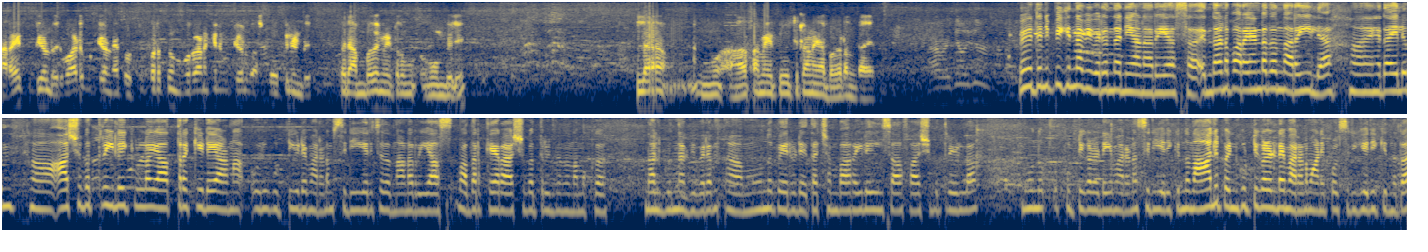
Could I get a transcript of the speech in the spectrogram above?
നിറയെ കുട്ടികളുണ്ട്. ഒരുപാട് കുട്ടികളുണ്ട്. തൊട്ടിപ്പുറത്ത് നൂറുകണക്കിന് കുട്ടികൾ ബസ് സ്റ്റോപ്പിലുണ്ട് ഒരു അമ്പത് മീറ്റർ മുമ്പിൽ എല്ലാം ഉം, ആ സമയത്ത് വെച്ചിട്ടാണ് ഈ അപകടം ഉണ്ടായത്. വേദനിപ്പിക്കുന്ന വിവരം തന്നെയാണ് റിയാസ്. എന്താണ് പറയേണ്ടതെന്ന് അറിയില്ല. ഏതായാലും ആശുപത്രിയിലേക്കുള്ള യാത്രക്കിടെയാണ് ഒരു കുട്ടിയുടെ മരണം സ്ഥിരീകരിച്ചതെന്നാണ് റിയാസ്. മദർ കെയർ ആശുപത്രിയിൽ നിന്ന് നമുക്ക് നൽകുന്ന വിവരം. മൂന്ന് പേരുടെ തച്ചമ്പാറയിലെ ഈസാഫ് ആശുപത്രിയിലുള്ള മൂന്ന് കുട്ടികളുടെയും മരണം സ്ഥിരീകരിക്കുന്നു. നാല് പെൺകുട്ടികളുടെ മരണമാണ് ഇപ്പോൾ സ്ഥിരീകരിക്കുന്നത്.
